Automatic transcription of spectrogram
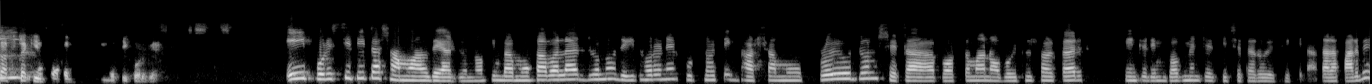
কাজটা কিন্তু উন্নতি করবে? এই পরিস্থিতিটা সামাল দেওয়ার জন্য কিংবা মোকাবেলার জন্য যেই ধরনের কূটনৈতিক ভারসাম্য প্রয়োজন সেটা বর্তমান অবৈধ সরকার ইন্টারিম গভর্নমেন্টের কি সেটা রয়েছে কিনা? তারা পারবে?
